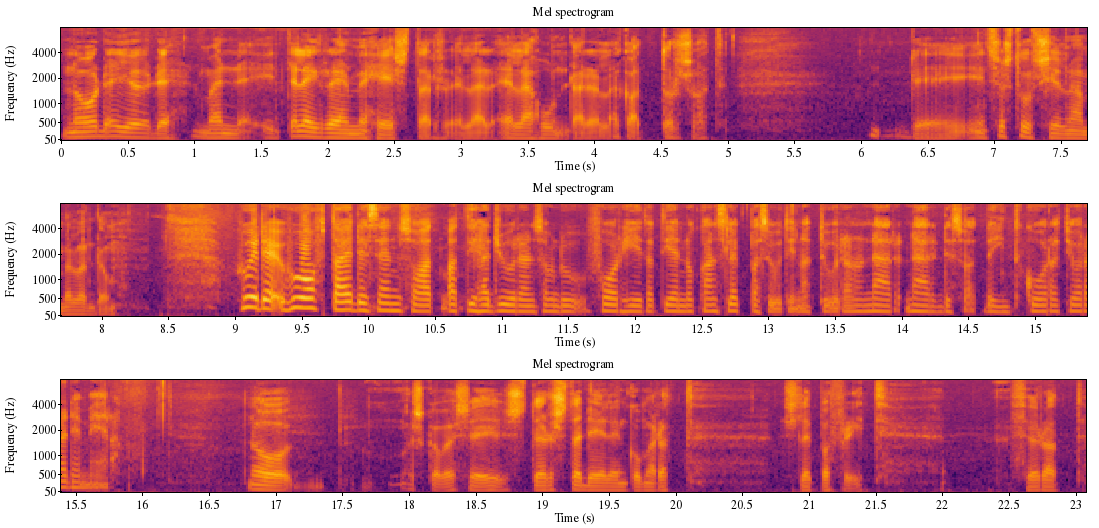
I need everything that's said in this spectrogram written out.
No, det gör det, men inte längre än med hästar eller, eller hundar eller katter. Så att det är inte så stor skillnad mellan dem. Hur, det, hur, ofta är det sen så att, att de här djuren som du får hit att de ändå kan släppas ut i naturen och när, när är det så att det inte går att göra det mera? No, vad ska vi säga, största delen kommer att släppa fritt. För att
